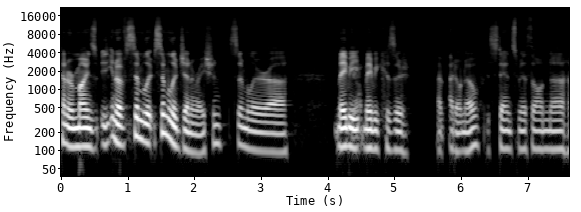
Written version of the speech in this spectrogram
kind of reminds you know of similar similar generation, similar. Uh, maybe yeah. maybe because they're I, I, don't know. Is Stan Smith on? Uh,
